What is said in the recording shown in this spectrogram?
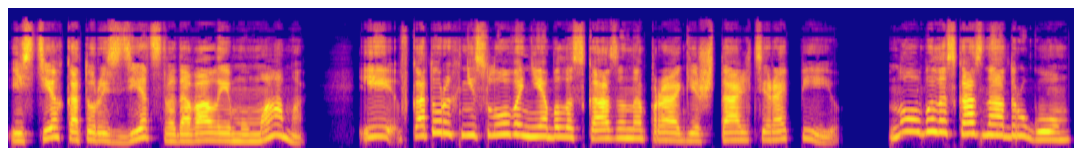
из тех, которые с детства давала ему мама, и в которых ни слова не было сказано про гештальтерапию, но было сказано о другом,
